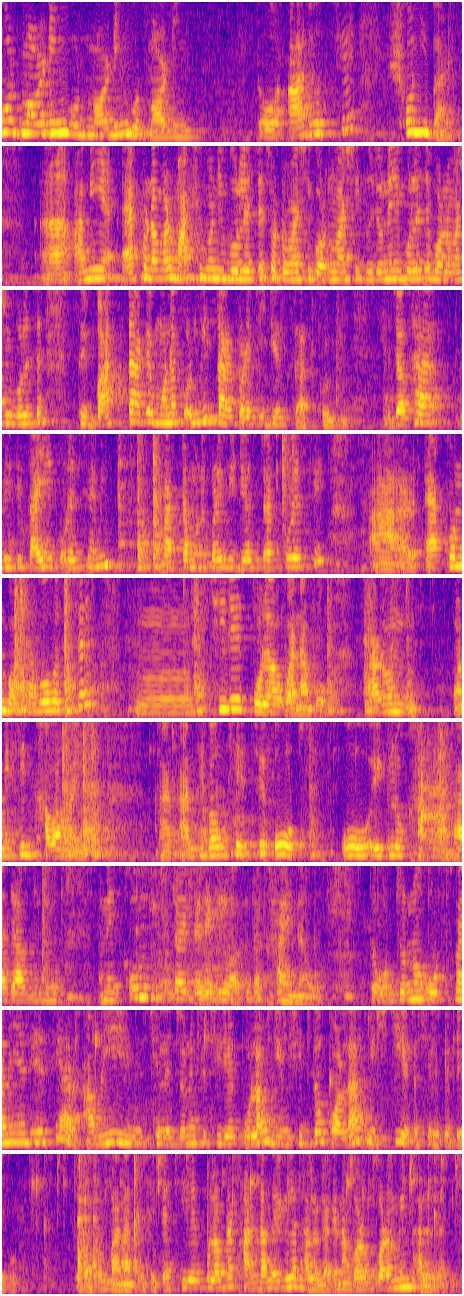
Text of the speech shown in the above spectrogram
Good morning good morning good morning. তো আজ হচ্ছে শনিবার। আমি এখন আমার মাসিমণি বলেছে, ছোট মাসি, বড় মাসি, দুজনেই বলেছে, বড় মাসি বলেছে, তুই বারটা আগে মনে করবি, তারপরে ভিডিও স্টার্ট করবি। যথারীতি তাই করেছি আমি, বারটা মনে করে ভিডিও স্টার্ট করেছি। আর এখন বসাবো হচ্ছে চিড়ের পোলাও বানাবো, কারণ অনেক দিন খাওয়া হয় না আর কান্তিবাবু খেয়েছে ওটস, ও এগুলো খায় না, ভাজা ভুজো মানে কোনো কিছু টাইপের এগুলো অতটা খায় না ও। তো ওর জন্য ওটস বানিয়ে দিয়েছি আর আমি ছেলের জন্য একটু চিড়ের পোলাও, ডিম সিদ্ধ, কলা, মিষ্টি এটা ছেলেকে দেবো। তো এখন বানাতে সেটা চিড়ের পোলাওটা ঠান্ডা হয়ে গেলে ভালো লাগে না, গরম গরমই ভালো লাগে।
